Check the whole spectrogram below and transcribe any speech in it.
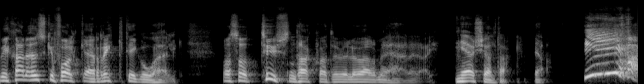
vi kan ønske folk en riktig god helg. Og så tusen takk for at du ville være med her i dag. Ja, sjøl takk. Ja. Iha!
